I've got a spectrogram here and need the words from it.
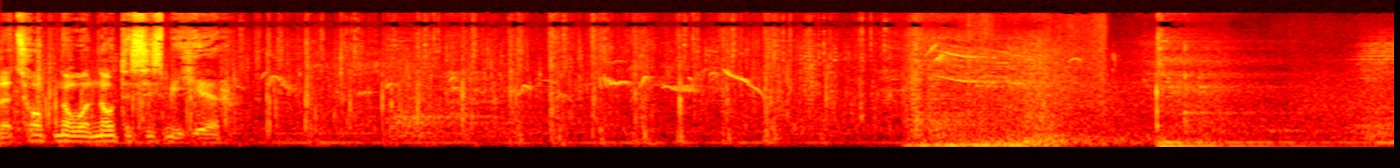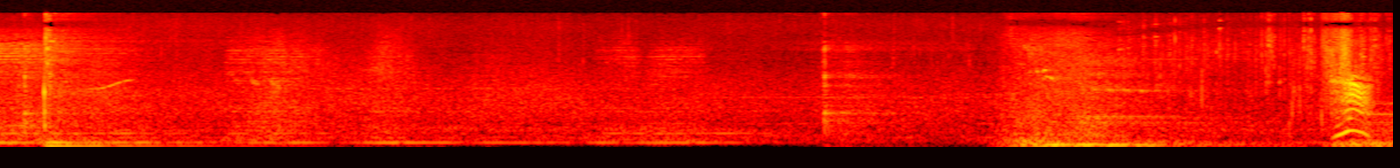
Let's hope no one notices me here. Hmm.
